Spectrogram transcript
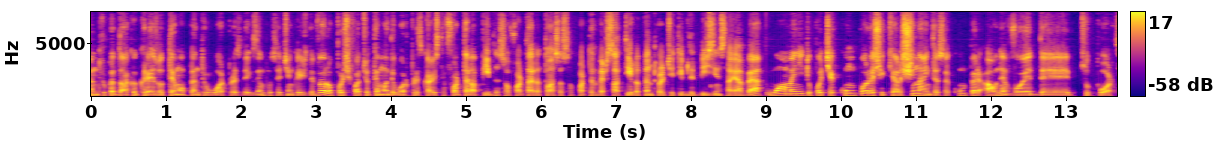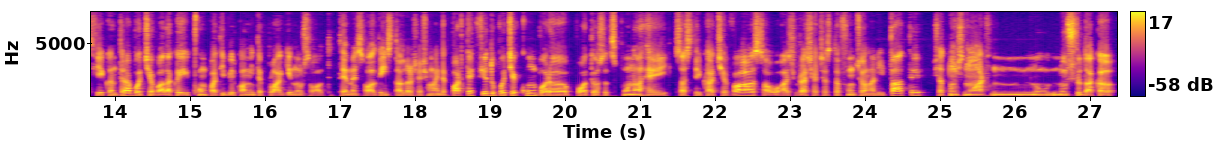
pentru că dacă creezi o temă pentru WordPress, de exemplu, să zicem că ești developer și faci o temă de WordPress care este foarte rapidă sau foarte arătoasă sau foarte versatilă pentru orice tip de business ai avea, oamenii după ce cumpără și chiar și înainte să cumpere au nevoie de suport, fie că întreabă ceva dacă e compatibil cu anumite plugin-uri sau alte teme sau alte instalări și așa mai departe, fie după ce cumpără poate o să-ți spună hei, s-a stricat ceva sau aș vrea și această funcționalitate. Și atunci nu, ar, nu, nu știu dacă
